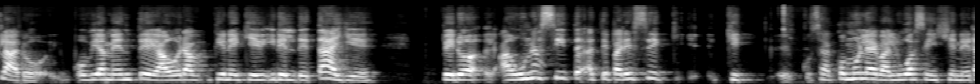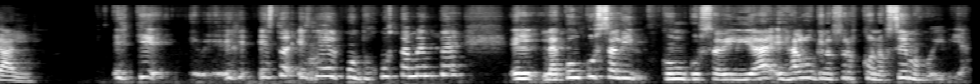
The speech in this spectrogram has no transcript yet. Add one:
claro, obviamente ahora tiene que ir el detalle, pero aún así te, parece que, o sea, ¿cómo la evalúas en general? Es que eh, este, es el punto. Justamente la concursabilidad es algo que nosotros conocemos hoy día.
